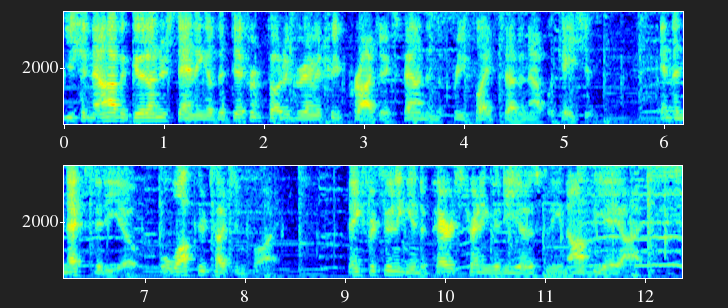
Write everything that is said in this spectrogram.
You should now have a good understanding of the different photogrammetry projects found in the FreeFlight 7 application. In the next video, we'll walk through Touch and Fly. Thanks for tuning in to Parrot's training videos for the Anafi AI.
